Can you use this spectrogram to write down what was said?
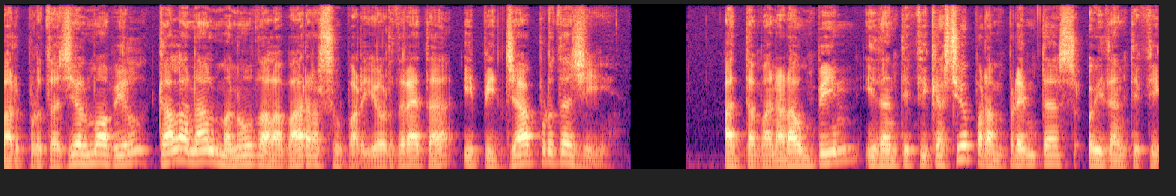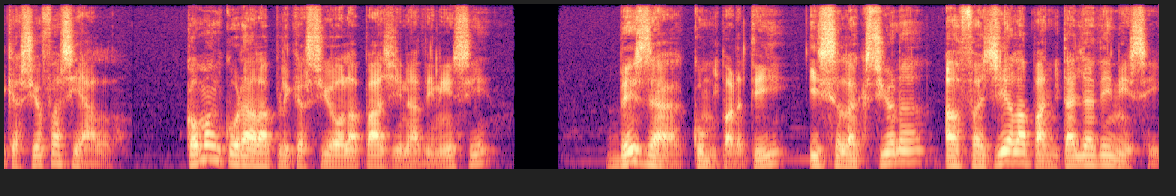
Per protegir el mòbil, cal anar al menú de la barra superior dreta i pitjar Protegir. Et demanarà un PIN, identificació per empremtes o identificació facial. Com ancorar l'aplicació a la pàgina d'inici? Ves a Compartir i selecciona Afegir a la pantalla d'inici.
